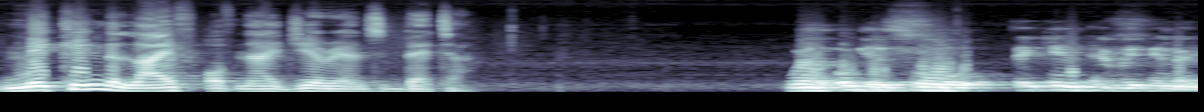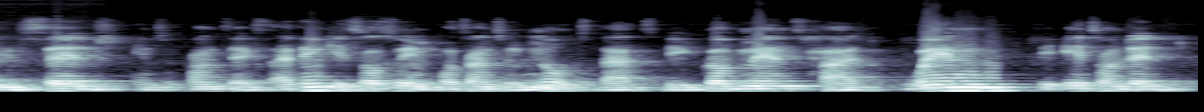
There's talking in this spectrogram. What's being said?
making the life of Nigerians better? Well, okay, so taking everything that you said into context, I think it's also important to note that the government had, when the $800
